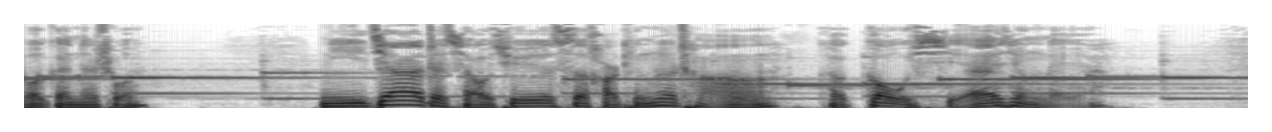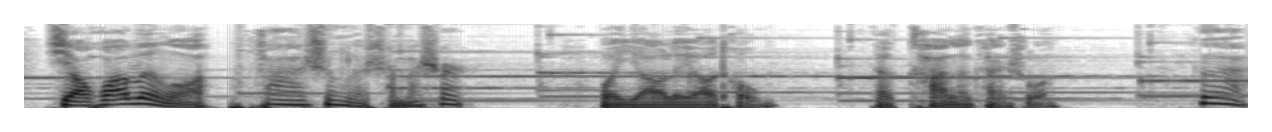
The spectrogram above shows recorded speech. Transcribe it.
我跟他说：“你家这小区四号停车场可够邪性的呀。”小华问我发生了什么事儿，我摇了摇头。他看了看说：“哥，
